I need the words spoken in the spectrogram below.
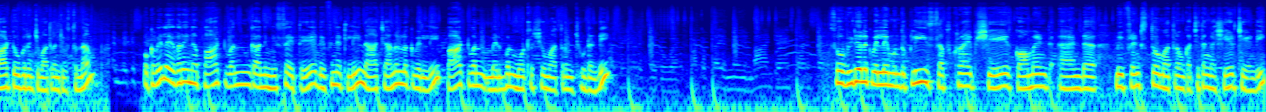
part two గురించి మాత్రం చూస్తున్నాం. ఒకవేళ ఎవరైనా పార్ట్ వన్ కానీ మిస్ అయితే డెఫినెట్లీ నా ఛానల్లోకి వెళ్ళి part one Melbourne motor show మాత్రం చూడండి. సో వీడియోలోకి వెళ్ళే ముందు please subscribe share comment and మీ ఫ్రెండ్స్తో మాత్రం ఖచ్చితంగా షేర్ చేయండి.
